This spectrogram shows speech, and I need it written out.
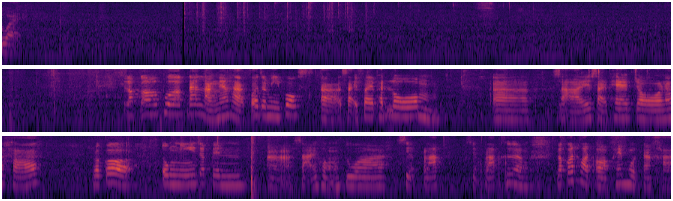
ด้วย แล้วก็พวกด้านหลังเนี่ยค่ะ ก็จะมีพวกาสายไฟพัดลมาสายสายแพรจอนะคะ แล้วก็ตรงนี้จะเป็นาสายของตัวเสียบปลั๊ก เสียบปลั๊กเครื่อง แล้วก็ถอดออกให้หมดนะคะ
